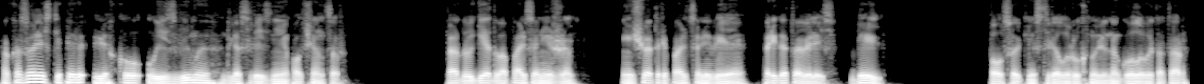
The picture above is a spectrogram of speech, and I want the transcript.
оказались теперь легко уязвимы для срезней ополченцев. «По дуге два пальца ниже», еще три пальца левее. Приготовились. Бей!» Полсотни стрел рухнули на головы татар,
